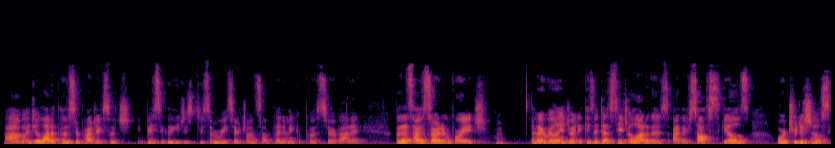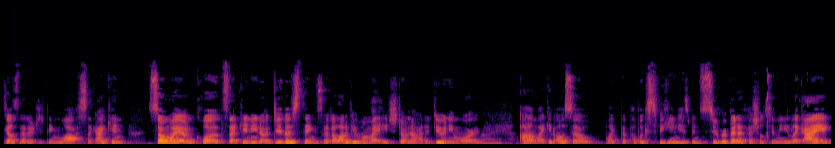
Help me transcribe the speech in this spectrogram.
Um, I do a lot of poster projects, which basically you just do some research on something and make a poster about it. But that's how I started in 4-H, and I really enjoyed it because it does teach a lot of those either soft skills or traditional skills that are just being lost. Like I can sew my own clothes. I can you know do those things that a lot of people my age don't know how to do anymore. Right. Um, I can also like the public speaking has been super beneficial to me. Like I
